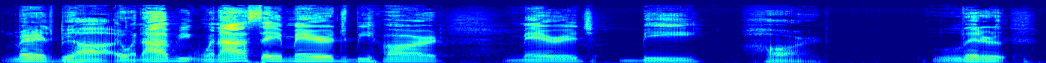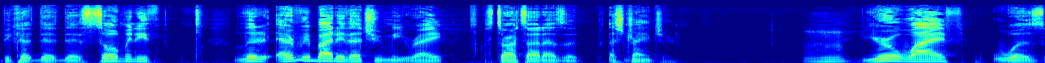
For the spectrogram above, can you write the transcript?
Marriage be hard. And when I be when I say marriage be hard, marriage be hard. Literally, because there, there's so many. Literally, everybody that you meet, right, starts out as a, a stranger. Mm-hmm. Your wife was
